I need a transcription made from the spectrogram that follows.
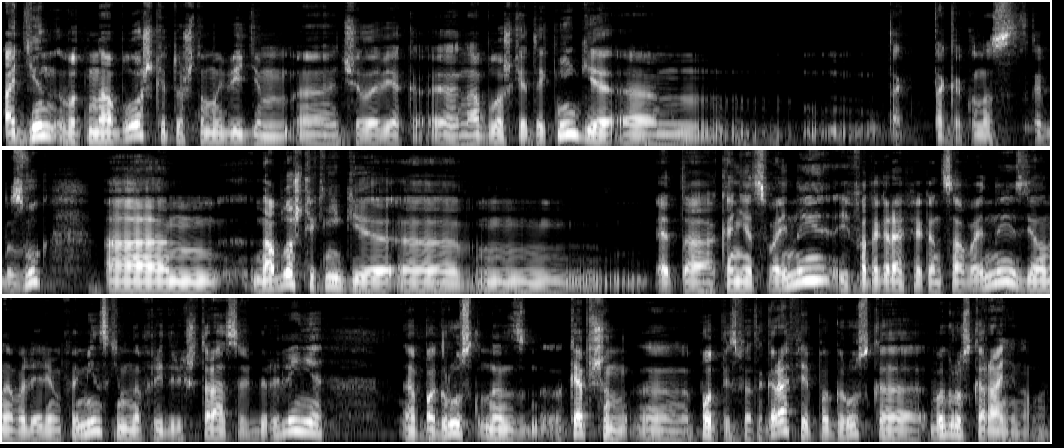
один, вот на обложке, то, что мы видим э, человек на обложке этой книги, эм, так, так как у нас как бы звук. На обложке книги э, это «Конец войны» и фотография конца войны, сделанная Валерием Фоминским на Фридрихштрассе в Берлине. Э, погрузка, кэпшн, э, подпись фотографии, погрузка, выгрузка раненого.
